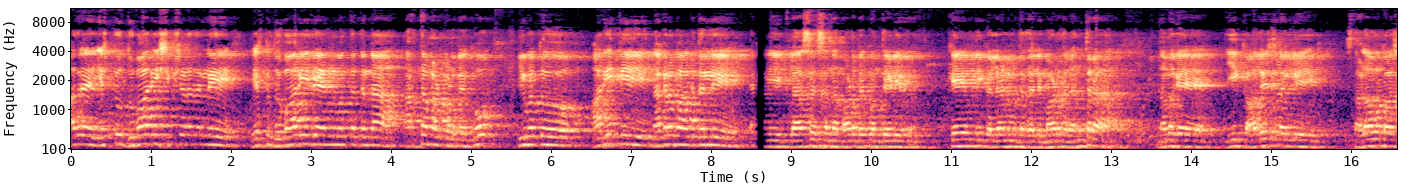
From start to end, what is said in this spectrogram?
ಆದ್ರೆ ಎಷ್ಟು ದುಬಾರಿ ಶಿಕ್ಷಣದಲ್ಲಿ, ಎಷ್ಟು ದುಬಾರಿ ಇದೆ ಅನ್ನುವಂಥದ್ದನ್ನ ಅರ್ಥ ಮಾಡ್ಕೊಳ್ಬೇಕು. ಇವತ್ತು ಆ ರೀತಿ ನಗರ ಭಾಗದಲ್ಲಿ ಈ ಕ್ಲಾಸಸ್ ಅನ್ನ ಮಾಡಬೇಕು ಅಂತ ಹೇಳಿ ಕೆ ಎಂ ಡಿ ಕಲ್ಯಾಣ ಮಠದಲ್ಲಿ ಮಾಡಿದ ನಂತರ ನಮಗೆ ಈ ಕಾಲೇಜಿನಲ್ಲಿ ಸ್ಥಳಾವಕಾಶ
